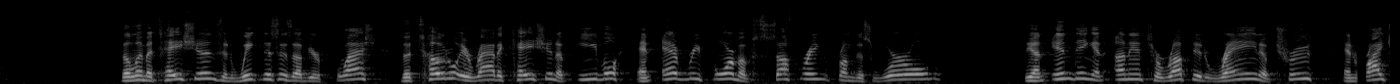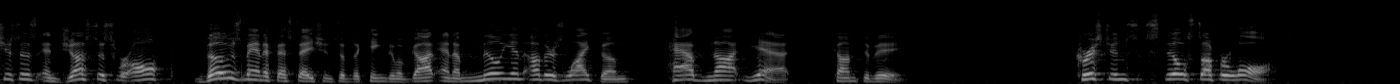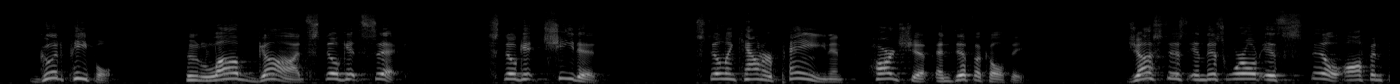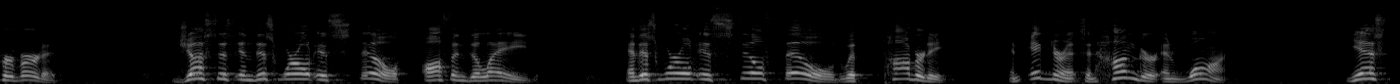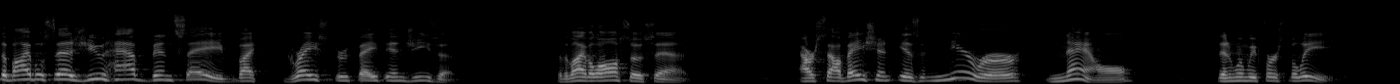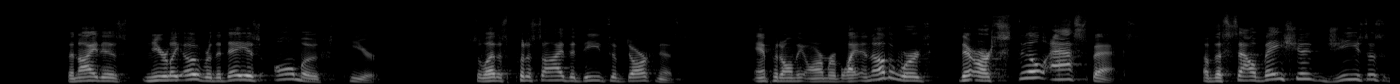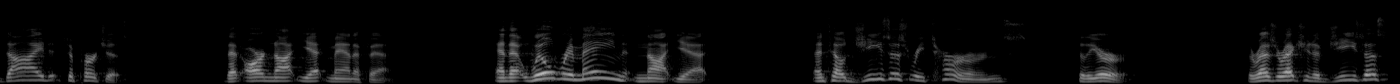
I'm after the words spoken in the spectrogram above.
the limitations and weaknesses of your flesh, the total eradication of evil and every form of suffering from this world, the unending and uninterrupted reign of truth and righteousness and justice for all, those manifestations of the kingdom of God and a million others like them have not yet come to be. Christians still suffer loss. Good people who love God still get sick, still get cheated, still encounter pain and hardship and difficulty. Justice in this world is still often perverted. Justice in this world is still often delayed. And this world is still filled with poverty and ignorance and hunger and want. Yes, the Bible says you have been saved by grace through faith in Jesus. But the Bible also says our salvation is nearer now than when we first believed. The night is nearly over, the day is almost here. So let us put aside the deeds of darkness and put on the armor of light. In other words, there are still aspects of the salvation Jesus died to purchase that are not yet manifest, and that will remain not yet until Jesus returns to the earth. The resurrection of Jesus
